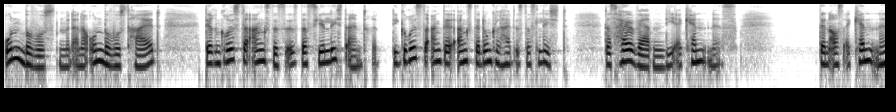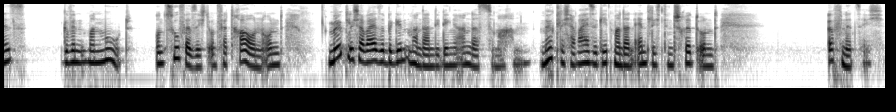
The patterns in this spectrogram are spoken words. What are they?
Unbewussten, mit einer Unbewusstheit, deren größte Angst es ist, dass hier Licht eintritt. Die größte Angst der Dunkelheit ist das Licht, das Hellwerden, die Erkenntnis. Denn aus Erkenntnis gewinnt man Mut und Zuversicht und Vertrauen und Möglicherweise beginnt man dann die Dinge anders zu machen. Möglicherweise geht man dann endlich den Schritt und öffnet sich.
